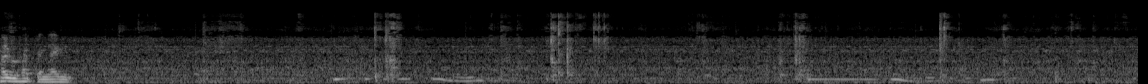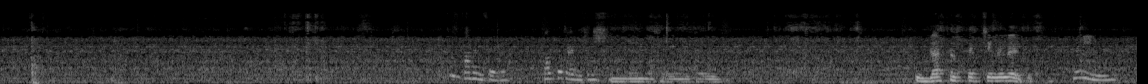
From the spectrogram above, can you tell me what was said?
हळू हात लागेल जास्त केलेलं आहे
